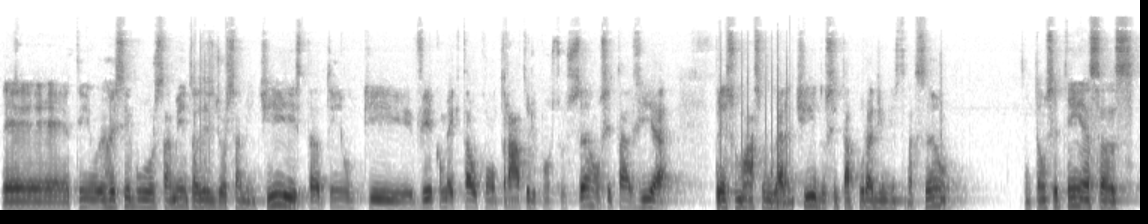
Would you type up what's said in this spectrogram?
é, tenho, eu recebo orçamento, às vezes, de orçamentista, tenho que ver como é que está o contrato de construção, se está via preço máximo garantido, se está por administração. Então você tem essas,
